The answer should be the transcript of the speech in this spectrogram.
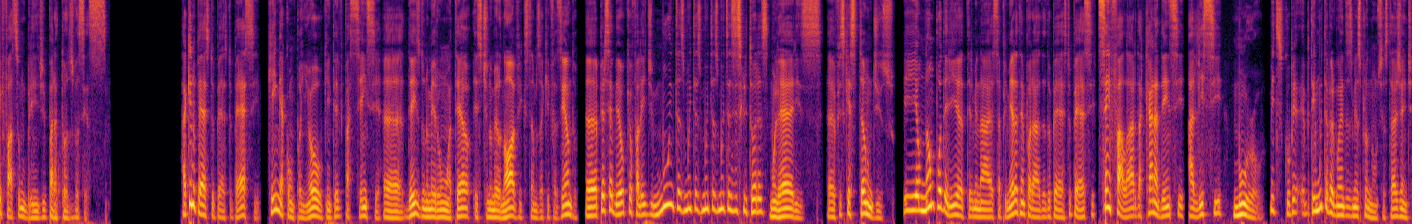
e faço um brinde para todos vocês. Aqui no PS do PS do PS, quem me acompanhou, quem teve paciência uh, desde o número 1 até este número 9 que estamos aqui fazendo, uh, percebeu que eu falei de muitas, muitas, muitas, muitas escritoras mulheres. Uh, eu fiz questão disso. E eu não poderia terminar essa primeira temporada do PS do PS sem falar da canadense Alice Munro. Me desculpe, eu tenho muita vergonha das minhas pronúncias, tá, gente?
